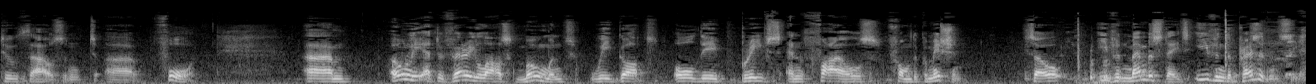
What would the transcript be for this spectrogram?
2004, um, only at the very last moment we got all the briefs and files from the Commission. So even member states, even the presidency,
